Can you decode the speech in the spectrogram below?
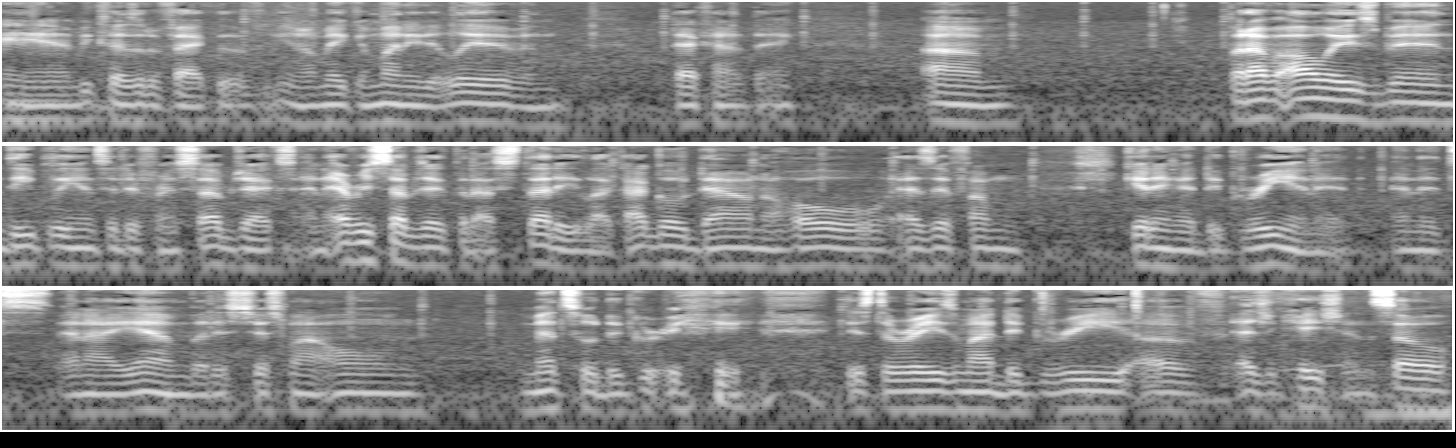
And because of the fact of you know making money to live and that kind of thing. Um, but I've always been deeply into different subjects, and every subject that I study, like I go down a hole as if I'm getting a degree in it, and it's and I am, but it's just my own mental degree, is to raise my degree of education. So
